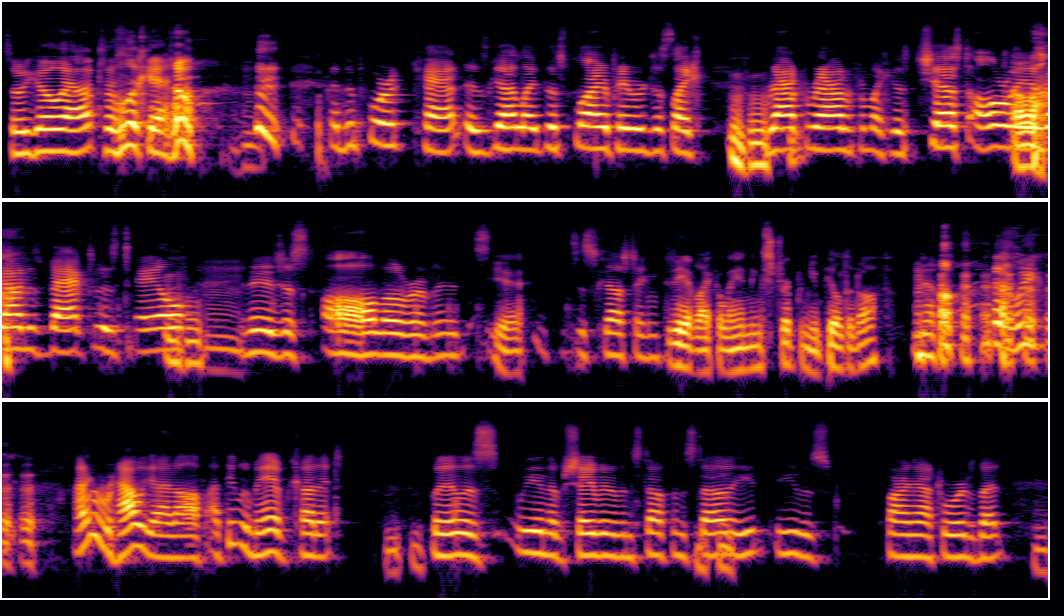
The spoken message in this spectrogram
So we go out to look at him, and the poor cat has got like this flyer paper just like Mhm. wrapped around from like his chest all the way Oh. around his back to his tail, Mhm. Mm. and it is just all over him. It's Yeah. disgusting. Did he have like a landing strip when you peeled it off? No, we, I don't remember how we got it off. I think we may have cut it, Mhm. but it was we ended up shaving him and stuff and stuff. He he was fine afterwards, but Mm.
